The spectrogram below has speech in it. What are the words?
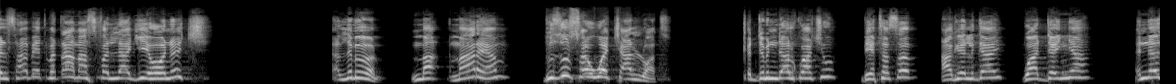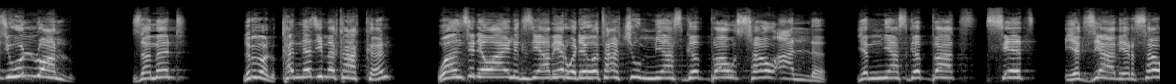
ኤልሳቤጥ በጣም አስፈላጊ የሆነች ልብ በሉ ማርያም ብዙ ሰዎች አሏት። ቅድም እንዳልኳችሁ ቤተሰብ አገልጋይ ጓደኛ እነዚህ ሁሉ አሉ። ዘመድ ልብ በሉ ከነዚህ መካከል ዋንስን የዋይል እግዚአብሔር ወደ ህይወታችሁ የሚያስገባው ሰው አለ። የሚያስገባት ሴት የእግዚአብሔር ሰው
